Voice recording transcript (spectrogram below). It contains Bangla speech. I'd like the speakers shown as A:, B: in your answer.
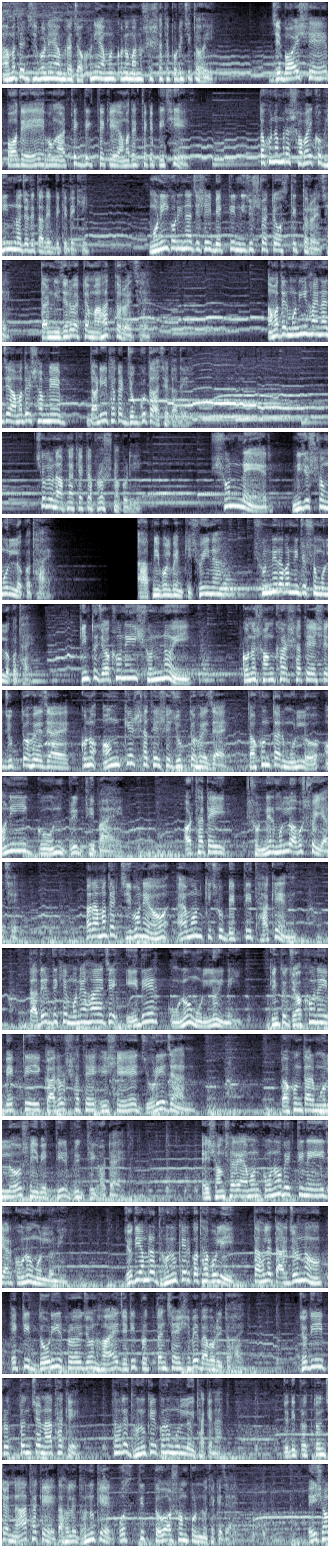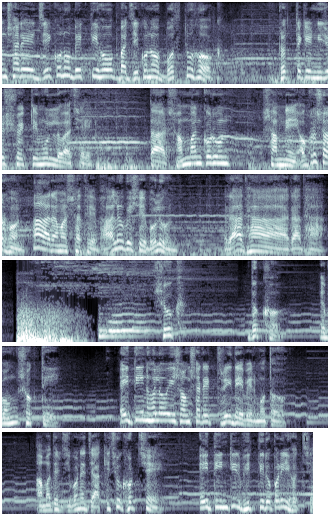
A: আমাদের জীবনে আমরা যখনই এমন কোনো মানুষের সাথে পরিচিত হই, যে বয়সে, পদে এবং আর্থিক দিক থেকে আমাদের থেকে পিছিয়ে, তখন আমরা সবাই খুব হীন নজরে তাদের দিকে দেখি। মনেই করি না যে সেই ব্যক্তির নিজস্ব একটা অস্তিত্ব রয়েছে, তার নিজেরও একটা মাহাত্ম রয়েছে। আমাদের মনেই হয় না যে আমাদের সামনে দাঁড়িয়ে থাকার যোগ্যতা আছে তাদের। চলুন আপনাকে একটা প্রশ্ন করি। শূন্যের নিজস্ব মূল্য কোথায়? আপনি বলবেন, কিছুই না। শূন্যের আবার নিজস্ব মূল্য কোথায়? কিন্তু যখন এই শূন্যই কোনো সংখ্যার সাথে এসে যুক্ত হয়ে যায়, কোনো অঙ্কের সাথে এসে যুক্ত হয়ে যায়, তখন তার মূল্য অনেক গুণ বৃদ্ধি পায়। অর্থাৎ এই শূন্যের মূল্য অবশ্যই আছে। আর আমাদের জীবনেও এমন কিছু ব্যক্তি থাকেন, তাদের দেখে মনে হয় যে এদের কোনো মূল্যই নেই। কিন্তু যখন এই ব্যক্তি কারোর সাথে এসে জুড়ে যান, তখন তার মূল্য সেই ব্যক্তির বৃদ্ধি ঘটায়। এই সংসারে এমন কোনো ব্যক্তি নেই যার কোনো মূল্য নেই। যদি আমরা ধনুকের কথা বলি, তাহলে তার জন্য একটি দড়ির প্রয়োজন হয় যেটি প্রত্যঞ্চা হিসেবে ব্যবহৃত হয়। যদি এই প্রত্যঞ্চা না থাকে, তাহলে ধনুকের কোনো মূল্যই থাকে না। যদি প্রত্যঞ্চা না থাকে, তাহলে ধনুকের অস্তিত্ব অসম্পূর্ণ থেকে যায়। এই সংসারে যে কোনো ব্যক্তি হোক বা যে কোনো বস্তু হোক, প্রত্যেকের নিজস্ব একটি মূল্য আছে। তার সম্মান করুন সামনে অগ্রসর হন, আর আমার সাথে ভালোবেসে বলুন, রাধা রাধা। সুখ, দুঃখ এবং শক্তি, এই তিন হল এই সংসারের ত্রিদেবের মতো। আমাদের জীবনে যা কিছু ঘটছে, এই তিনটির ভিত্তির উপরেই হচ্ছে।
